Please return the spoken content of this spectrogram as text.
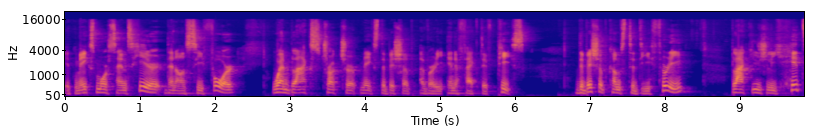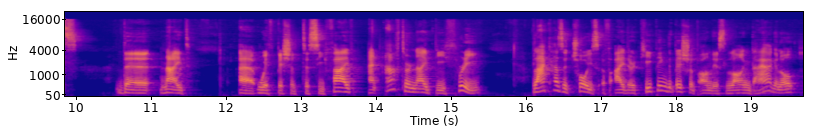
It makes more sense here than on c4 when black's structure makes the bishop a very ineffective piece the bishop comes to d3, black usually hits the knight uh, with bishop to c5, and after knight b3, black has a choice of either keeping the bishop on this long diagonal,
